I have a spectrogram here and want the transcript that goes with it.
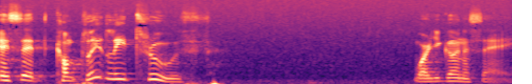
is it completely truth what you're you going to say?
